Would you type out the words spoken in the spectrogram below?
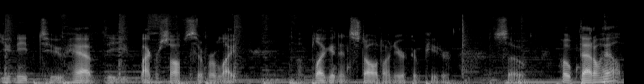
you need to have the Microsoft Silverlight uh, plugin installed on your computer. So hope that'll help.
